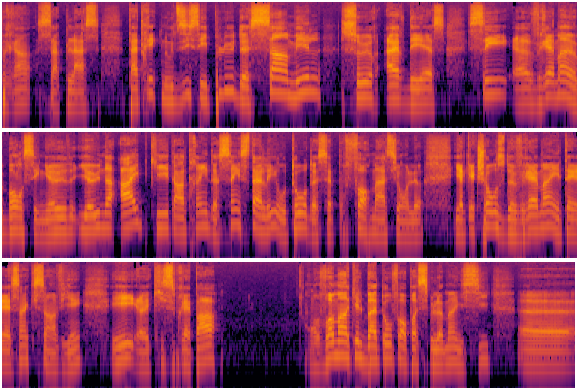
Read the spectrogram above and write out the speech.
prend sa place. Patrick nous dit c'est plus de 100 000 sur RDS. C'est euh, vraiment un bon signe. Il y a une hype qui est en train de s'installer autour de cette formation-là. Il y a quelque chose de vraiment intéressant qui s'en vient et euh, qui se prépare. On va manquer le bateau fort possiblement ici. Euh,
